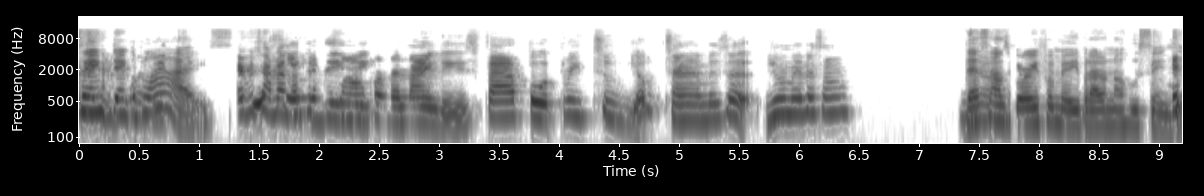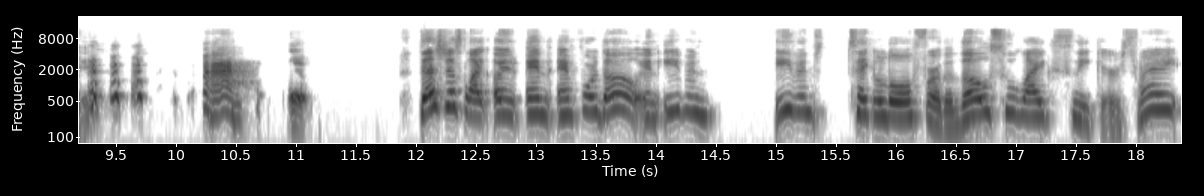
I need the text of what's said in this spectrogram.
Same thing applies. Every time I go to the song from the nineties. Five, four, three, two. Your time is up. You remember that song? That No. sounds very familiar, but I don't know who sings it. That's just like and and, and for though, and even even take it a little further, those who like sneakers, right?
